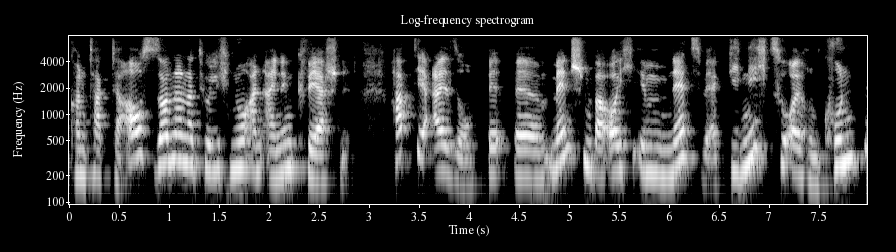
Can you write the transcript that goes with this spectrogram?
Kontakte aus, sondern natürlich nur an einen Querschnitt. Habt ihr also äh, Menschen bei euch im Netzwerk, die nicht zu euren Kunden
